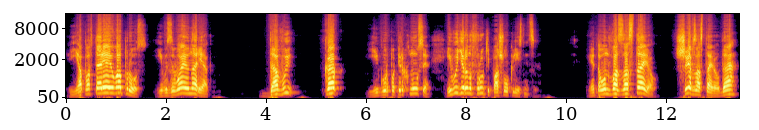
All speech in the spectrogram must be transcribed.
Я повторяю вопрос и вызываю наряд. Да вы... как... Егор поперхнулся и, выдернув руки, пошел к лестнице. Это он вас заставил? Шеф заставил, да?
